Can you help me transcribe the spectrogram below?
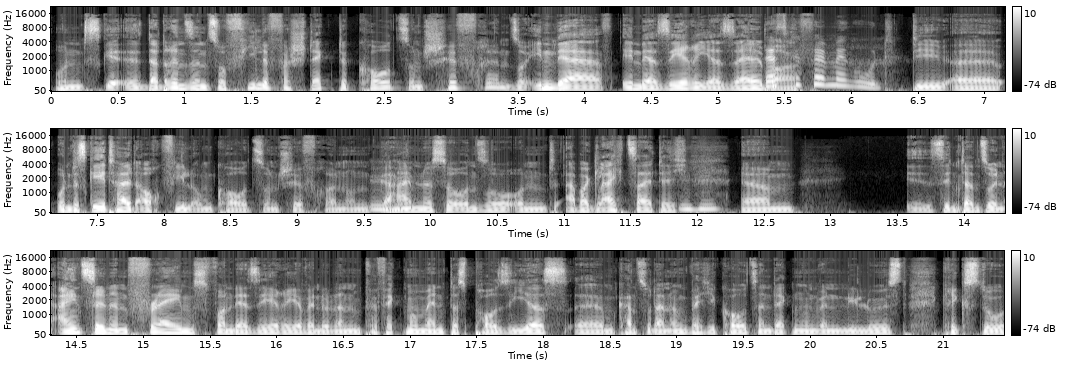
Und es, äh, da drin sind so viele versteckte Codes und Chiffren, so in der in der Serie Das selber. gefällt mir gut. Die äh, und es geht halt auch viel um Codes und Chiffren und Mhm. Geheimnisse und so und aber gleichzeitig Mhm. ähm, sind dann so in einzelnen Frames von der Serie, wenn du dann im perfekten Moment das pausierst, ähm, kannst du dann irgendwelche Codes entdecken und wenn du die löst, kriegst du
